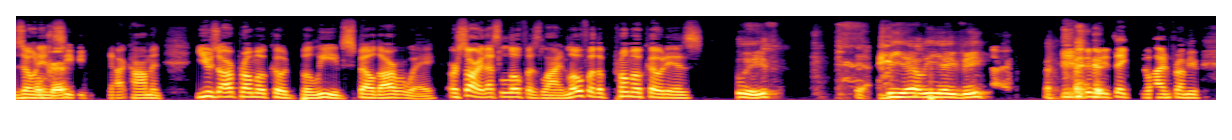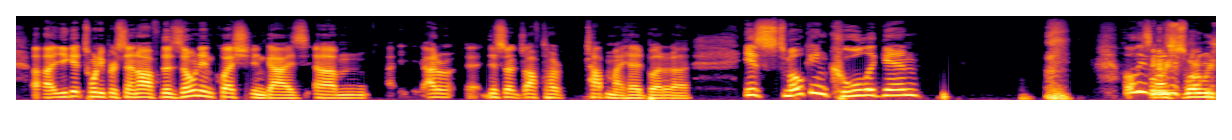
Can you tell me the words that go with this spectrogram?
ZoneInCBD.com and use our promo code Bleav spelled our way. Or sorry, that's Lofa's line. Lofa, the promo code is Bleav. B L E A V. didn't mean to take the line from you. Uh, you get 20% off. The zone in question, guys, um, I don't, this is off the top of my head, but uh, is smoking cool again? all these guys what are, we, are,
